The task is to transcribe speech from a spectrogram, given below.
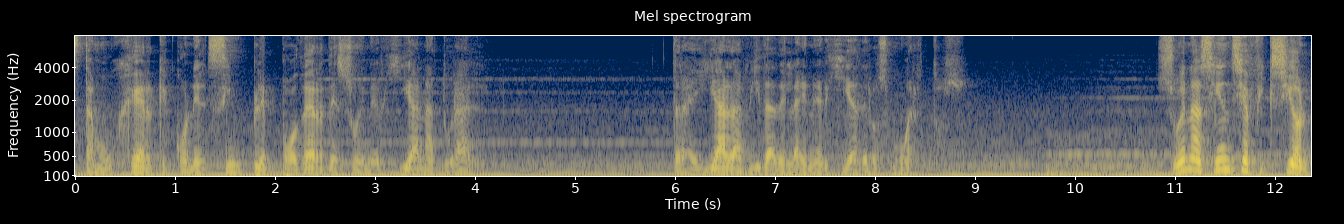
Esta mujer que con el simple poder de su energía natural traía la vida de la energía de los muertos. Suena a ciencia ficción,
